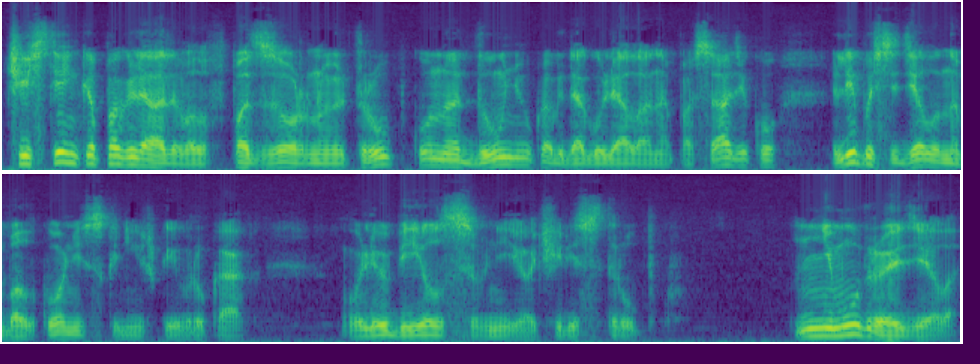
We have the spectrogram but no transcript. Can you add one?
частенько поглядывал в подзорную трубку на Дуню, когда гуляла она по садику, либо сидела на балконе с книжкой в руках. Влюбился в нее через трубку. Немудрое дело.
